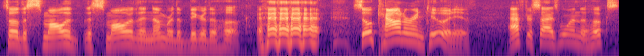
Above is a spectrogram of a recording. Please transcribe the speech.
So the smaller the smaller the number, the bigger the hook. so counterintuitive. After size 1, the hooks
